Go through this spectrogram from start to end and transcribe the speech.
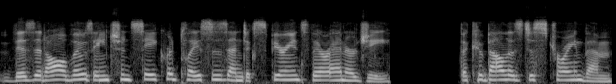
Visit all those ancient sacred places and experience their energy. The cabal is destroying them,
